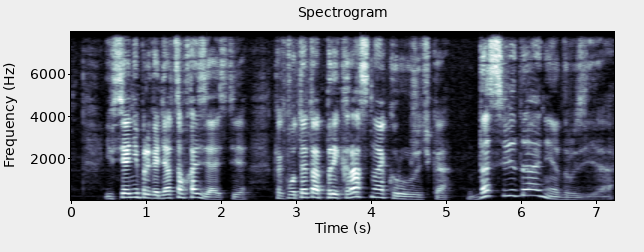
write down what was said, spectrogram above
и все они пригодятся в хозяйстве, как вот эта прекрасная кружечка. До свидания, друзья!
